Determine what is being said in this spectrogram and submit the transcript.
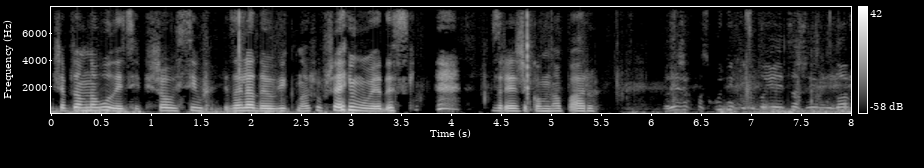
Щоб там на вулиці пішов, сів і заглядав у вікно, щоб ще йому видесли. З рижиком на пару. Рижик паскудник, то яйця ще йому дав,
